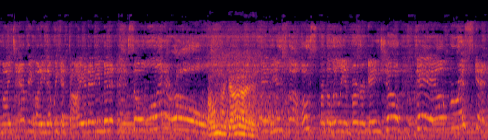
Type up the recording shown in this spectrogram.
reminds everybody that we can die at any minute, so let it roll. Oh my god. And here's the host for the Lillian Verner game show, Dale Brisket.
